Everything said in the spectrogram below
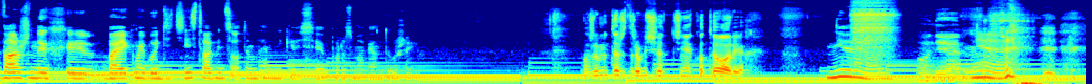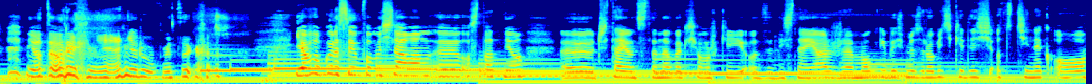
ważnych y, bajek mojego dzieciństwa, więc o tym chętnie kiedyś sobie porozmawiam. Możemy też zrobić odcinek o teoriach. Nie, O nie. nie. Nie o teoriach, nie, nie róbmy tego. Ja w ogóle sobie pomyślałam y, ostatnio, y, czytając te nowe książki od Disneya, że moglibyśmy zrobić kiedyś odcinek o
